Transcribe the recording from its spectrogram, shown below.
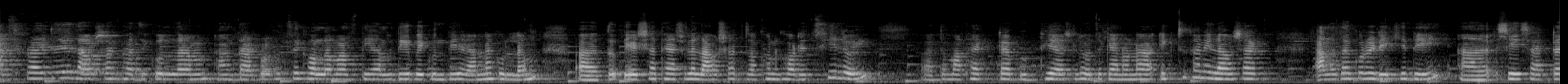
আজ ফ্রাইডে লাউ শাক ভাজি করলাম তারপর হচ্ছে খল্লা মাছ দিয়ে, আলু দিয়ে, বেগুন দিয়ে রান্না করলাম। তো এর সাথে আসলে লাউ শাক যখন ঘরে ছিলই তো মাথায় একটা বুদ্ধি আসলো যে কেননা একটুখানি লাউ শাক আলাদা করে রেখে দিই সেই শাকটা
